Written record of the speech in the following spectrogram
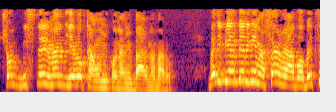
چون 20 من یه رو تموم می‌کنم این برنامه رو. ولی بیایم ببینیم مثلا روابط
